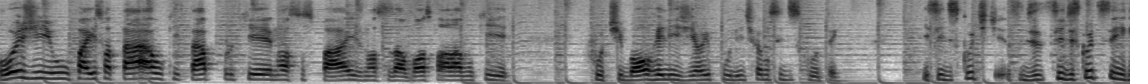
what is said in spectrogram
Hoje o país só tá o que tá porque nossos pais, nossos avós falavam que futebol, religião e política não se discutem. E se discute, se dis- se discute sim.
